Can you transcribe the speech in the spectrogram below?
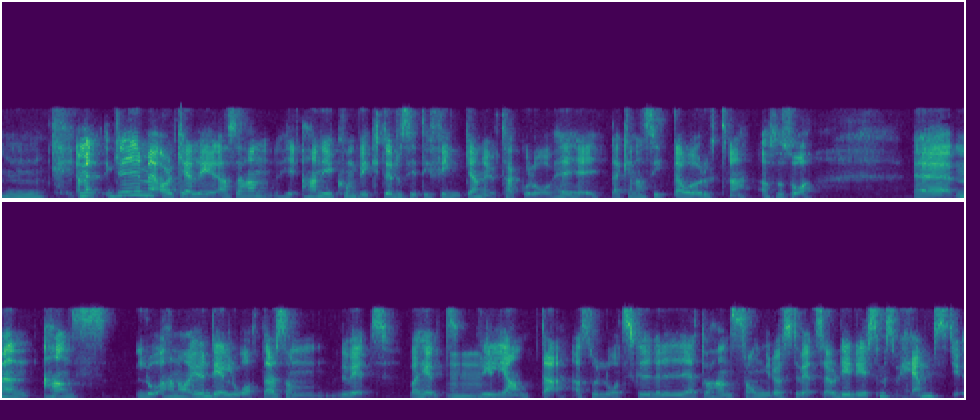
Mm. Ja, men grejen med R. Kelly, alltså han, han är ju convicted och sitter i finkan nu, tack och lov. Hej hej. Där kan han sitta och ruttna. Alltså så. Eh, men hans, han har ju en del låtar som du vet var helt Mhm. briljanta. Alltså låtskriveriet och hans sångröst du vet. Så, och det är det som är så hemskt ju.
